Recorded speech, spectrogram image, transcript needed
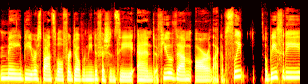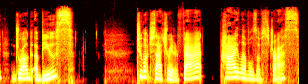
may be responsible for dopamine deficiency, and a few of them are lack of sleep, obesity, drug abuse, too much saturated fat, high levels of stress.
